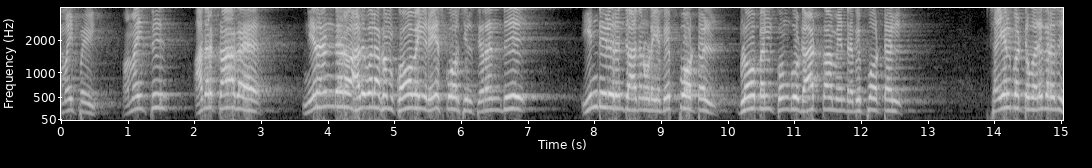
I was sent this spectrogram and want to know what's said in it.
அமைப்பை அமைத்து அதற்காக நிரந்தர அலுவலகம் கோவை ரேஸ் கோர்ஸில் திறந்து இன்றிலிருந்து அதனுடைய web portal global Kongu dot com என்ற வெப் போர்ட்டல் செயல்பட்டு வருகிறது.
